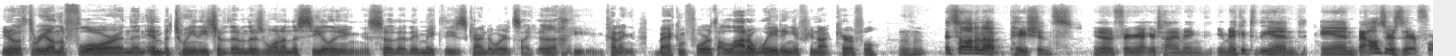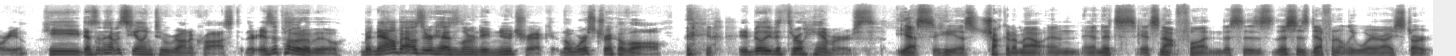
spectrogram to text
you know three on the floor, and then in between each of them, there's one on the ceiling, so that they make these kind of where it's like ugh, kind of back and forth. A lot of waiting if you're not careful. hmm It's a lot about patience, you know, figuring out your timing. You make it to the end, and Bowser's there for you. He doesn't have a ceiling to run across. There is a Podoboo, but now Bowser has learned a new trick, the worst trick of all the ability to throw hammers. yes, he is chucking them out, and and it's it's not fun. This is this is definitely where I start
